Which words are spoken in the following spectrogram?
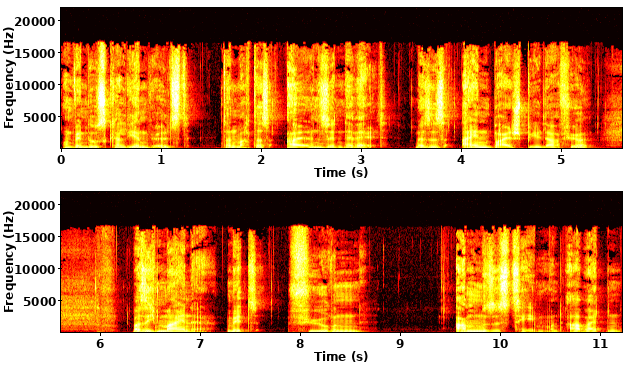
und wenn du skalieren willst, dann macht das allen Sinn der Welt. das ist ein Beispiel dafür, was ich meine mit Führen am System und Arbeiten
